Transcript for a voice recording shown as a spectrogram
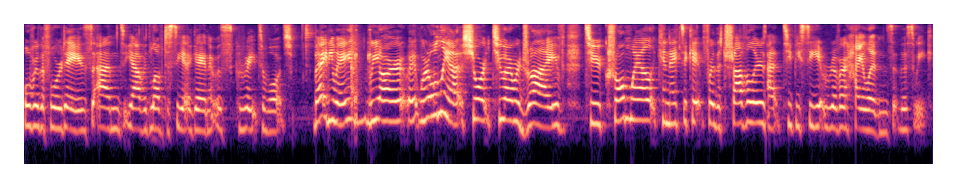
over the four days. And yeah, I would love to see it again. It was great to watch. But anyway, we are we're only a short two-hour drive to Cromwell, Connecticut for the travelers at TPC River Highlands this week.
